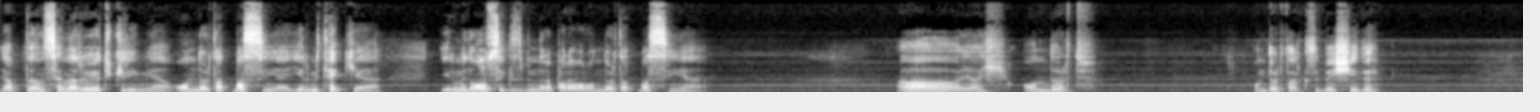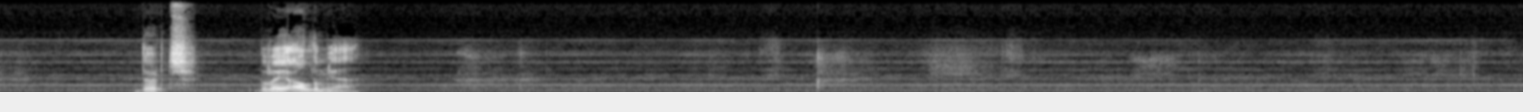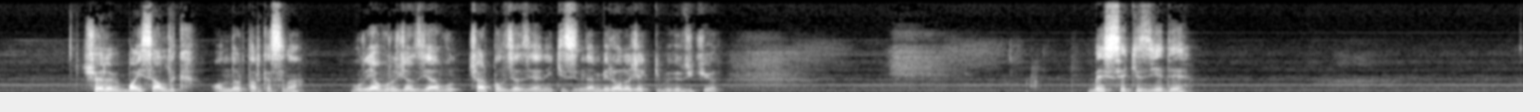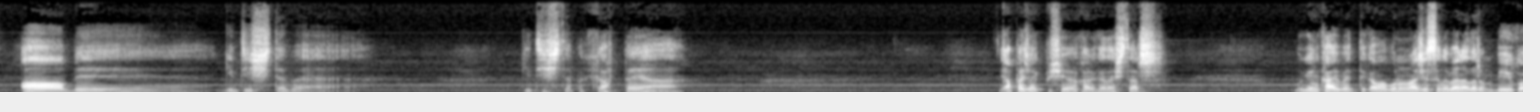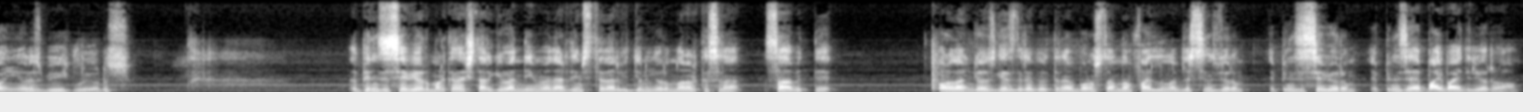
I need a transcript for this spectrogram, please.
Yaptığın senaryoya tüküreyim ya. 14 atmazsın ya. 20 tek ya. 20'de 18 bin lira para var. 14 atmazsın ya. Ay ay. 14. 14 arkası 5 7. 4. Burayı aldım ya. Şöyle bir bahis aldık 14 arkasına. Buraya vuracağız ya çarpılacağız yani. İkisinden biri olacak gibi gözüküyor. 5 8 7 Abi git işte be. Git işte be kahpe ya. Yapacak bir şey yok arkadaşlar. Bugün kaybettik ama bunun acısını ben alırım. Büyük oynuyoruz, büyük vuruyoruz. Hepinizi seviyorum arkadaşlar. Güvendiğim ve önerdiğim siteler videonun yorumlar arkasına sabitli. Oradan göz gezdirebilir. Deneme bonuslarından faydalanabilirsiniz diyorum. Hepinizi seviyorum. Hepinize bay bay diliyorum.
